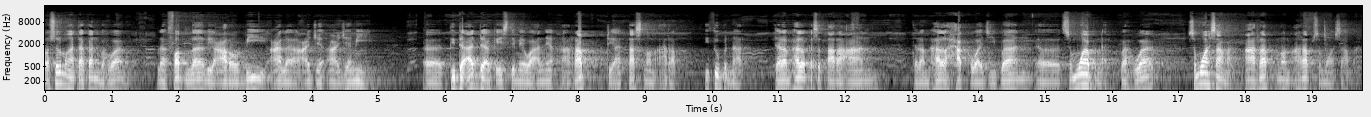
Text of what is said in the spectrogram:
Rasul mengatakan bahwa la fadla li arabi ala ajami Eh, tidak ada keistimewaannya Arab di atas non Arab itu benar. Dalam hal kesetaraan dalam hal hak kewajiban e, semua benar. Bahwa semua sama. Arab non Arab semua sama.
